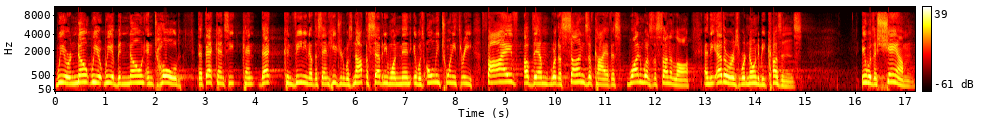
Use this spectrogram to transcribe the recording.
we are known, we, are, we have been known and told that that can, can, that convening of the Sanhedrin was not the 71 men, it was only 23. Five of them were the sons of Caiaphas, one was the son-in-law, and the others were known to be cousins. It was a sham,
